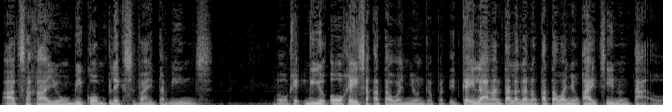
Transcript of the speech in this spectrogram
at saka yung B-complex vitamins. Okay, okay sa katawan yun, kapatid. Kailangan talaga ng katawan yung kahit sinong tao.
